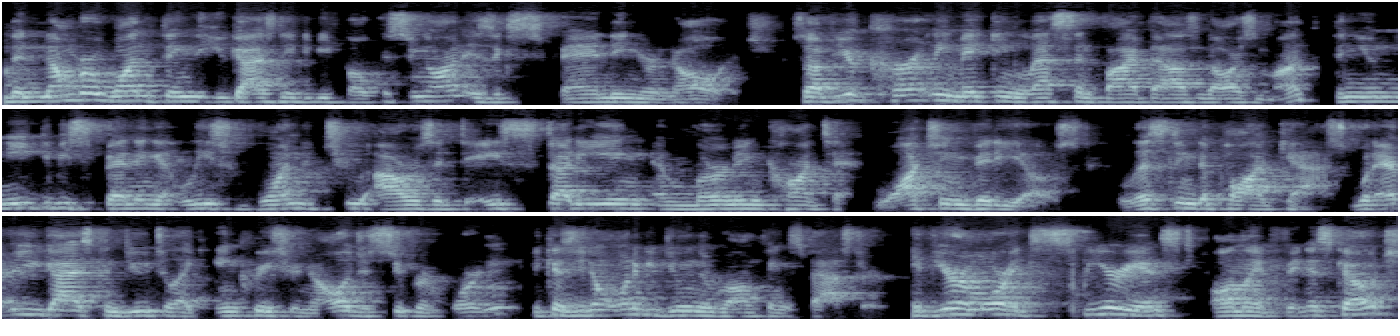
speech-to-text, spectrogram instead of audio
the number one thing that you guys need to be focusing on is expanding your knowledge. So if you're currently making less than $5,000 a month, then you need to be spending at least one to two hours a day studying and learning content, watching videos, listening to podcasts, whatever you guys can do to like increase your knowledge is super important because you don't want to be doing the wrong things faster. If you're a more experienced online fitness coach,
